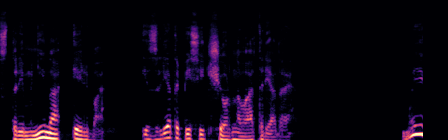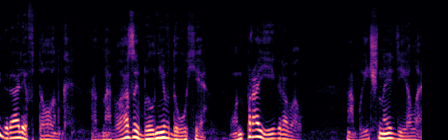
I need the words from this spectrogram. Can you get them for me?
Стремнина Эльба из летописи черного отряда. Мы играли в тонг. Одноглазый был не в духе. Он проигрывал. Обычное дело,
